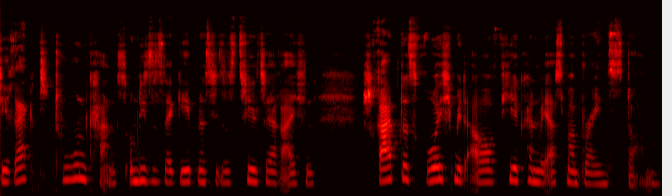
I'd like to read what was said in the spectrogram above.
direkt tun kannst, um dieses Ergebnis, dieses Ziel zu erreichen, schreib das ruhig mit auf. Hier können wir erstmal brainstormen.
